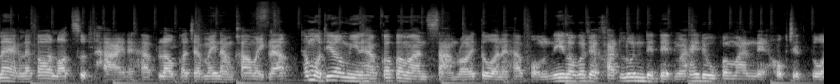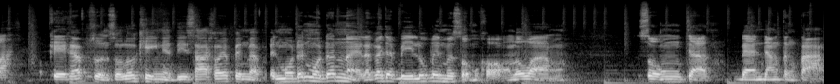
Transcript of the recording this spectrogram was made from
แรกแล้วก็ล็อตสุดท้ายนะครับเราก็จะไม่นำเข้ามาอีกแล้ว ทั้งหมดที่เรามีนะครับก็ประมาณ 300 ตัวนะครับผมนี่เราก็จะคัดรุ่นเด็ดๆ มาให้ดูประมาณเนี่ยหกเจ็ดตัวโอเคครับ ส่วนโซโล่คิงเนี่ยดีไซน์เขาจะเป็นแบบเป็นโมเดิร์นโมเดิร์นหน่อยแล้วก็จะมีลูกเล่นผสมของระหว่างทรงจากแบรนด์ดังต่าง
